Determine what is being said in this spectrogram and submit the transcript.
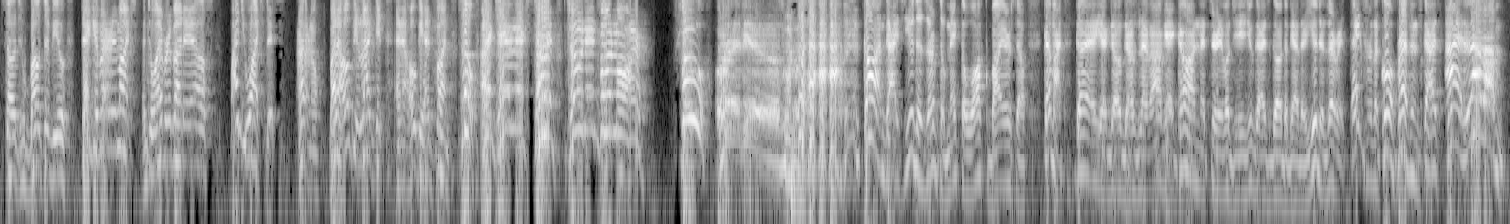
So to both of you, thank you very much. And to everybody else, why'd you watch this? I don't know, but I hope you liked it, and I hope you had fun. So, until next time, tune in for more Fu Reviews! come on, guys, you deserve to make the walk by yourself. Come on, there you go, Gubzlef. Okay, come on, Mr. Evil Cheese, you guys go together. You deserve it. Thanks for the cool presents, guys. I love them!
